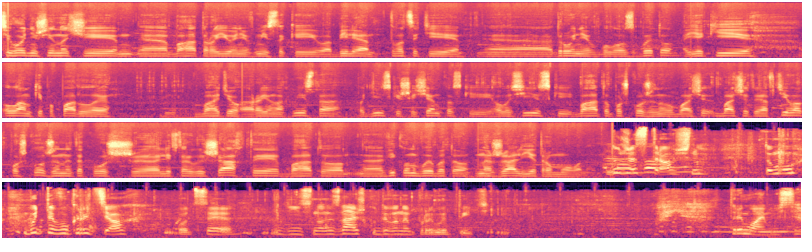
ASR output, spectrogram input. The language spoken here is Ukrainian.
Сьогоднішньої ночі е, багато районів міста Києва біля 20 е, дронів було збито, які уламки попадали в багатьох районах міста: Подільський, Шевченківський, Голосіївський. Багато пошкоджено. Ви бачи- бачите автівок. Пошкоджені також е, ліфтові шахти, багато вікон вибито. На жаль, є травмовані. Дуже страшно. Тому будьте в укриттях, бо це дійсно не знаєш, куди вони прилетить. Тримаймося.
